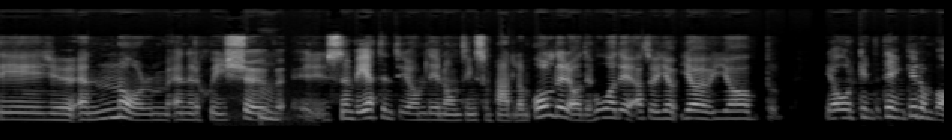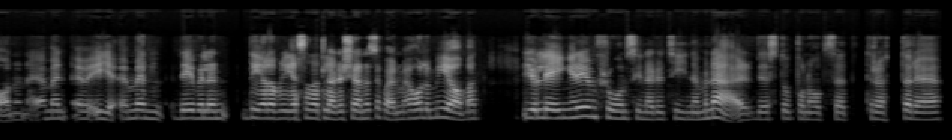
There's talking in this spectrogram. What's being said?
det är ju en enorm energitjuv. Mm. Eh, Sen vet inte jag om det är någonting som handlar om ålder, ADHD. Alltså jag, jag, jag, jag orkar inte tänka i de banorna. Men, eh, men det är väl en del av resan att lära känna sig själv. Men jag håller med om att ju längre ifrån sina rutiner man är, desto på något sätt tröttare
